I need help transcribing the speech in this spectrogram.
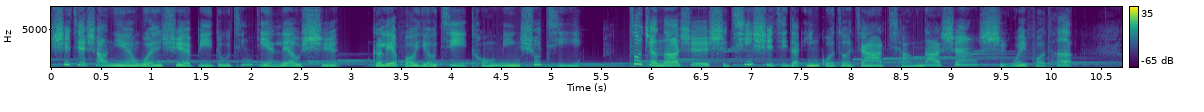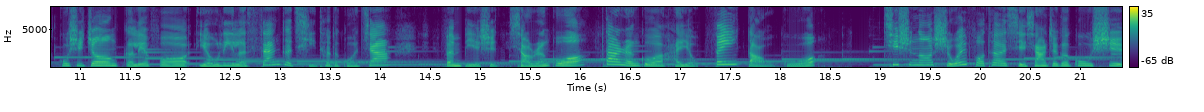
世界少年文学必读经典六十·葛列佛游记》同名书籍。作者呢是十七世纪的英国作家强纳森·史威佛特。故事中，格列佛游历了三个奇特的国家，分别是小人国、大人国，还有飞岛国。其实呢，史威佛特写下这个故事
